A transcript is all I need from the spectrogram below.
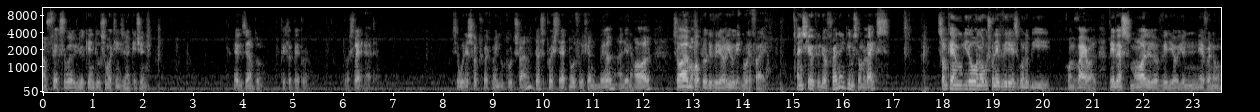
and flexible. You can do so many things in your kitchen. Example, pickled pepper. Just like that. So when you subscribe to my YouTube channel, just press that notification bell and then all so I'm um, upload the video, you will get notified. And share it with your friend and give me some likes. Sometimes you don't know which one of the video is going to be going viral. Maybe a small little video, you never know.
